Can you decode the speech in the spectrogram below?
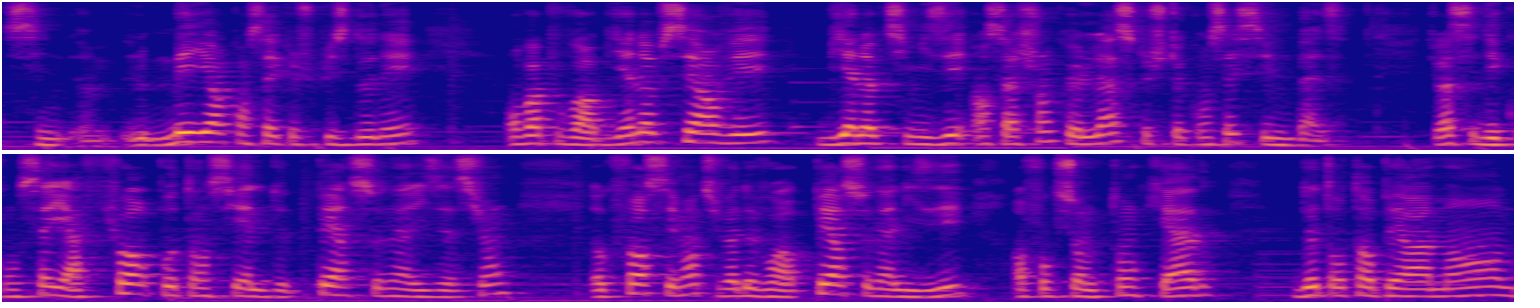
c'est le meilleur conseil que je puisse donner. On va pouvoir bien observer, bien optimiser, en sachant que là, ce que je te conseille, c'est une base. Tu vois, c'est des conseils à fort potentiel de personnalisation. Donc forcément, tu vas devoir personnaliser en fonction de ton cadre, de ton tempérament,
